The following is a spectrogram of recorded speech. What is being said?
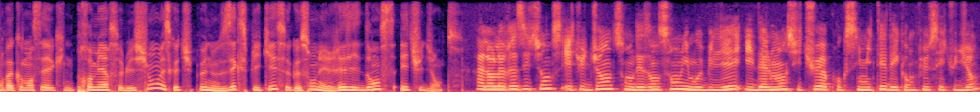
On va commencer avec une première solution. Est-ce que tu peux nous expliquer ce que sont les résidences étudiantes? Alors les résidences étudiantes sont des ensembles immobiliers idéalement situés à proximité des campus étudiants.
